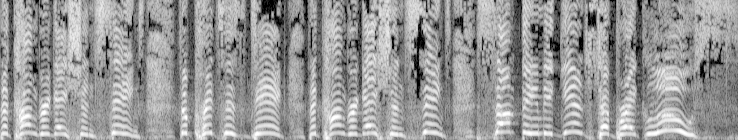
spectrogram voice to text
The congregation sings. The princes dig. The congregation sings. Something begins to break loose.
